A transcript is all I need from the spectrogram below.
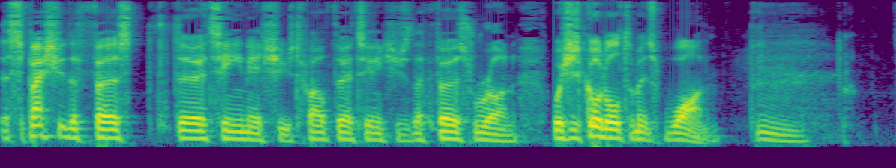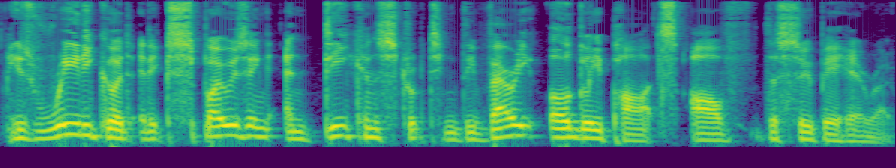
Especially the first 13 issues, 12 13 issues, the first run, which is called Ultimates 1 he's really good at exposing and deconstructing the very ugly parts of the superhero.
